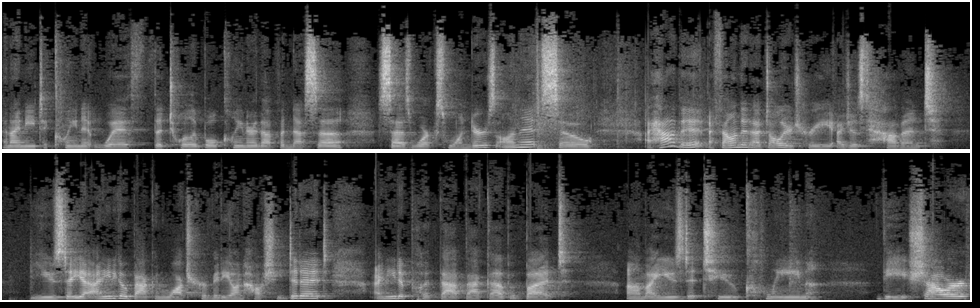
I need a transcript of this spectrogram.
and I need to clean it with the toilet bowl cleaner that Vanessa says works wonders on it. So I have it. I found it at Dollar Tree. I just haven't used it yet. I need to go back and watch her video on how she did it. I need to put that back up, but um, I used it to clean the shower.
